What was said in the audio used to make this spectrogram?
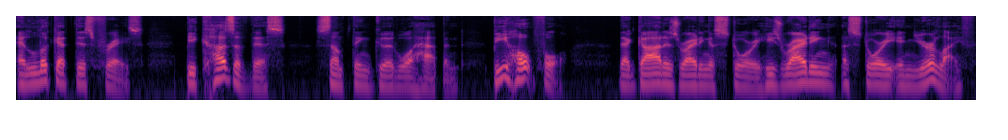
and look at this phrase. Because of this, something good will happen. Be hopeful that God is writing a story. He's writing a story in your life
